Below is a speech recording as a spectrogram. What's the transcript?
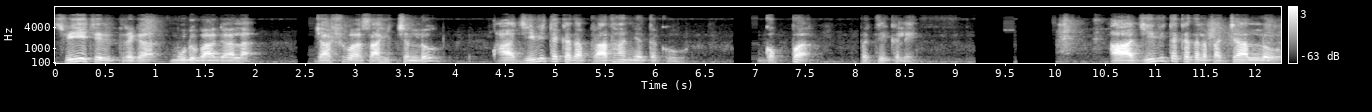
స్వీయ చరిత్రగా మూడు భాగాల జాషువా సాహిత్యంలో ఆ జీవిత కథ ప్రాధాన్యతకు గొప్ప ప్రతీకలే. ఆ జీవిత కథల పద్యాల్లో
